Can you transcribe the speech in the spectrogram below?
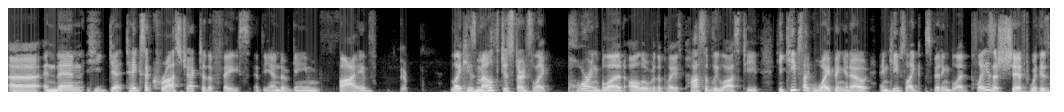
Uh, and then he get takes a cross check to the face at the end of game five. Yep. Like his mouth just starts like pouring blood all over the place, possibly lost teeth. He keeps like wiping it out and keeps like spitting blood, plays a shift with his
